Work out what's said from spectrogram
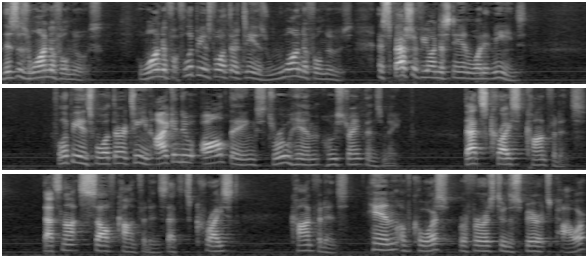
This is wonderful news. Wonderful. Philippians 4:13 is wonderful news, especially if you understand what it means. Philippians 4:13, I can do all things through him who strengthens me. That's Christ confidence. That's not self confidence, that's Christ confidence. Him, of course, refers to the Spirit's power.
